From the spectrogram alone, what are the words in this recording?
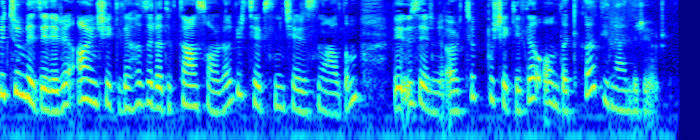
Bütün bezeleri aynı şekilde hazırladıktan sonra bir tepsinin içerisine aldım ve üzerini örtüp bu şekilde 10 dakika dinlendiriyorum.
